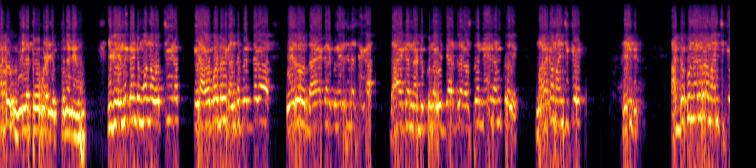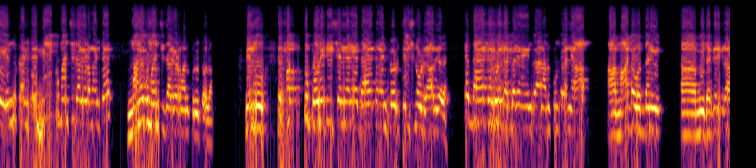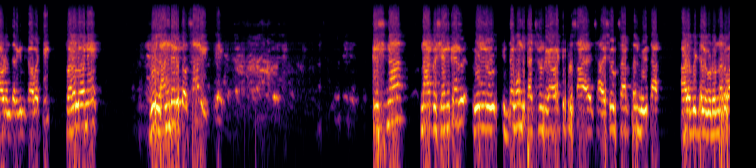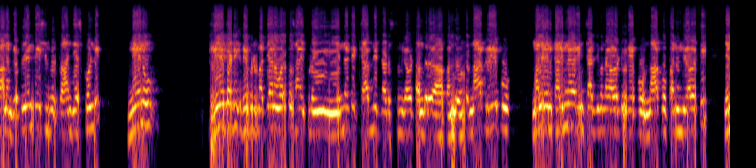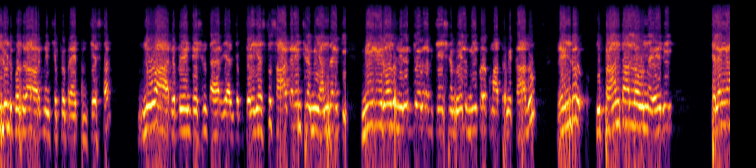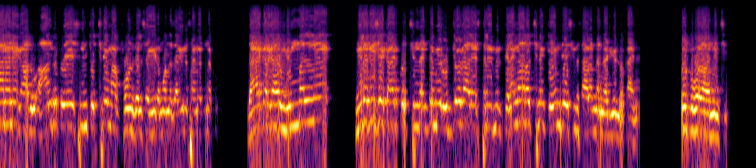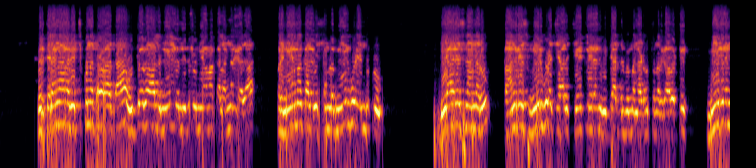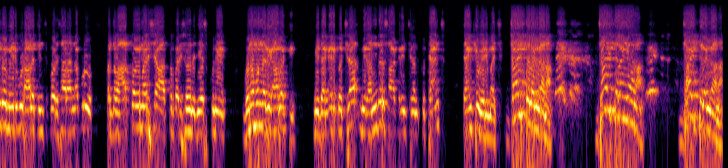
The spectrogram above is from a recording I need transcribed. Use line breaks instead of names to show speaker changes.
అటు వీళ్ళతో కూడా చెప్తున్నా నేను. ఇది ఎందుకంటే మొన్న వచ్చి ఈడ ఈడ అవపడ్డది అంత పెద్దగా ఏదో దయాకర్కు నిరసన సెగ దయాకర్ని అడ్డుకున్న విద్యార్థులను వస్తుందని నేను అనుకోలే. మరక మంచికే. ఏంటి? అడ్డుకున్నది కూడా మంచికే. ఎందుకంటే మీకు మంచి జరగడం అంటే మనకు మంచి జరగడం అనుకునేటోళ్ళం. మేము ఫస్ట్ పొలిటీషియన్ గానే దయాకర్ అంటే తెలిసినోడు కాదు కదా. ఏ దయాకర్ కూడా గట్లనే ఏంటో అని అనుకుంటారని ఆ ఆ మాట వద్దని మీ దగ్గరికి రావడం జరిగింది కాబట్టి త్వరలోనే వీళ్ళందరితో సారీ. కృష్ణ నాకు శంకర్ వీళ్ళు ఇంతకుముందు టచ్ ఉంది కాబట్టి ఇప్పుడు అశోక్ సార్తో మిగతా ఆడబిడ్డలు కూడా ఉన్నారు. వాళ్ళని రిప్రజెంటేషన్ మీరు ప్లాన్ చేసుకోండి. నేను రేపటి రేపటి మధ్యాహ్నం వరకు ఇప్పుడు ఏంటంటే క్యాబినెట్ నడుస్తుంది కాబట్టి అందరూ ఆ పనిలో ఉంటారు. నాకు రేపు మళ్ళీ నేను కరీంనగర్ ఇన్ఛార్జ్ ఉన్నా కాబట్టి రేపు నాకు పని ఉంది కాబట్టి ఎల్లుండి పొద్దుగాల వరకు నేను చెప్పే ప్రయత్నం చేస్తా. నువ్వు ఆ రిప్రజెంటేషన్ తయారు చేయాలని చెప్పి తెలియజేస్తూ సహకరించిన మీ అందరికీ మీరు ఈ రోజు నిరుద్యోగులకు చేసిన మేలు మీ కొరకు మాత్రమే కాదు రెండు ఈ ప్రాంతాల్లో ఉన్న ఏది తెలంగాణనే కాదు ఆంధ్రప్రదేశ్ నుంచి వచ్చినాయి మాకు ఫోన్లు తెలుసా? ఈడ మొన్న జరిగిన సంఘటనకు. దయాకర్ గారు మిమ్మల్ని నిలదీసే కాడికి వచ్చిందంటే మీరు ఉద్యోగాలు వేస్తలేరు మీరు తెలంగాణ వచ్చినాక ఏం చేసింది సార్ అని నన్ను అడిగిండు ఒక ఆయన. తూర్పుగోదావరి నుంచి. మీరు తెలంగాణ తెచ్చుకున్న తర్వాత ఉద్యోగాలు నీళ్ళు నిధులు నియామకాలు అన్నారు కదా. మరి నియామకాల విషయంలో మీరు కూడా ఎందుకు బీఆర్ఎస్ అన్నారు? కాంగ్రెస్ మీరు కూడా చేయాలి చేయట్లేరని విద్యార్థులు మిమ్మల్ని అడుగుతున్నారు కాబట్టి మీరేందో మీరు కూడా ఆలోచించుకోరు సార్ అన్నప్పుడు కొంత ఆత్మవిమర్శ ఆత్మ పరిశోధన చేసుకునే గుణం ఉన్నది కాబట్టి మీ దగ్గరికి వచ్చినా మీరు అందరూ సహకరించినందుకు thanks thank you very much జై తెలంగాణ. జై తెలంగాణ. జై తెలంగాణ.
